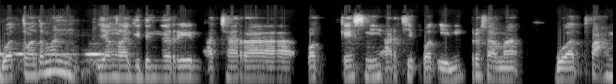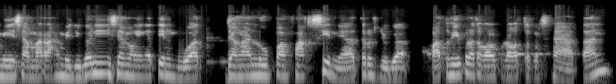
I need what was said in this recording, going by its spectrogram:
Buat teman-teman yang lagi dengerin acara podcast nih, Archipod ini, terus sama buat Fahmi sama Rahmi juga nih saya mau ngingetin buat jangan lupa vaksin ya terus juga patuhi protokol-protokol kesehatan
